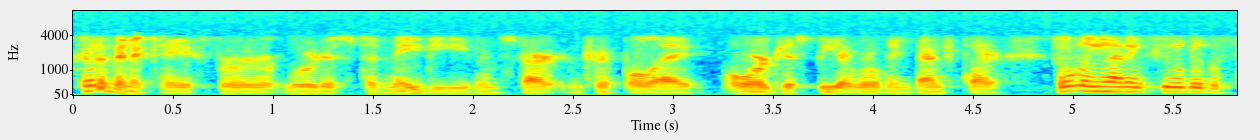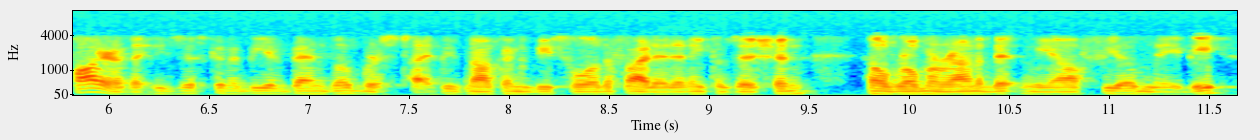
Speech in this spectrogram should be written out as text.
could have been a case for Lourdes to maybe even start in AAA or just be a roaming bench player. It's only adding fuel to the fire that he's just going to be a Ben Zobrist type. He's not going to be solidified at any position. He'll roam around a bit in the outfield maybe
